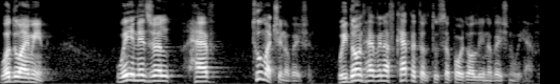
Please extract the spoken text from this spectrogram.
What do I mean? We in Israel have too much innovation. We don't have enough capital to support all the innovation we have.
